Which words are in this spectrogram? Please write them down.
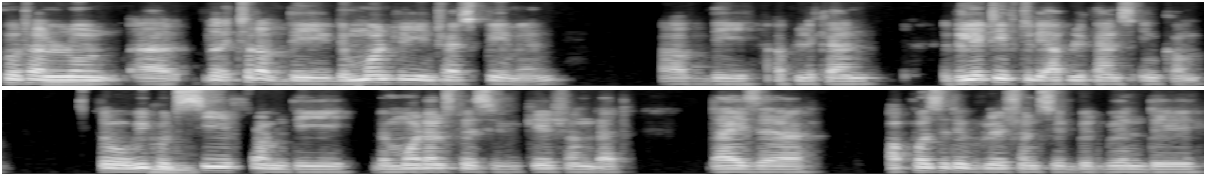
total loan, uh, like sort of the, the monthly interest payment of the applicant relative to the applicant's income. So we could mm. see from the, the model specification that there is a, a positive relationship between the,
